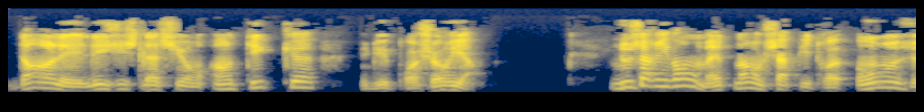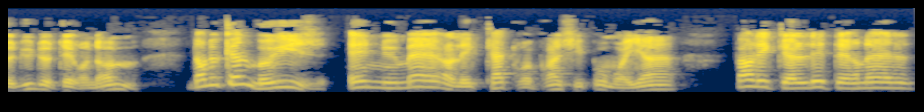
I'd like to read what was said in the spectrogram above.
dans les législations antiques du Proche-Orient. Nous arrivons maintenant au chapitre onze du Deutéronome, dans lequel Moïse énumère les quatre principaux moyens par lesquels l'Éternel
